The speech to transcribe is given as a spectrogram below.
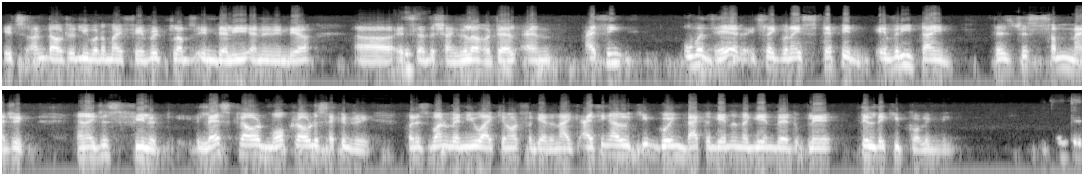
It's undoubtedly one of my favorite clubs in Delhi and in India. Uh, it's at the Shangri-La Hotel, and I think over there, it's like when I step in every time, there's just some magic, and I just feel it. Less crowd, more crowd is secondary, but it's one venue I cannot forget, and I, I think I will keep going back again and again there to play till they keep calling me. Okay.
